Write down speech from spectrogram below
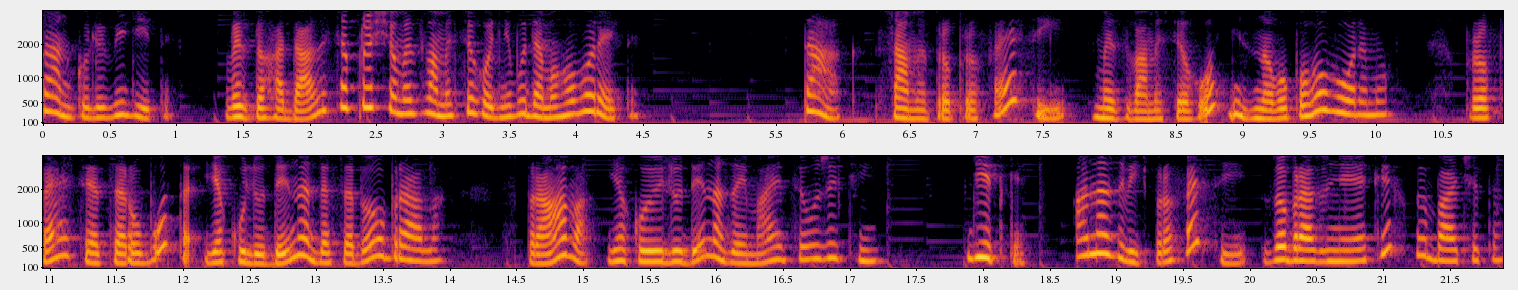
ранку, любі діти! Ви здогадалися, про що ми з вами сьогодні будемо говорити? Так, саме про професії ми з вами сьогодні знову поговоримо. Професія це робота, яку людина для себе обрала, справа, якою людина займається у житті. Дітки, а назвіть професії, зображення яких ви бачите.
